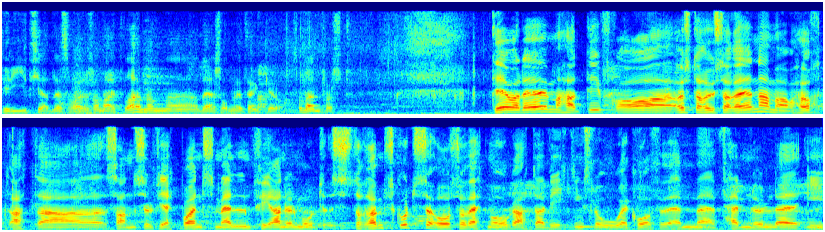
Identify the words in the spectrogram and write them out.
dritkjedelige svaret fra meg til deg, men eh, det er sånn vi tenker. Så den først. Det var det vi hadde fra Østerhus Arena. Vi har hørt at uh, Sandnes Ulf gikk på en smell 4-0 mot Strømsgodset. Og så vet vi òg at Viking slo KFUM 5-0 i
